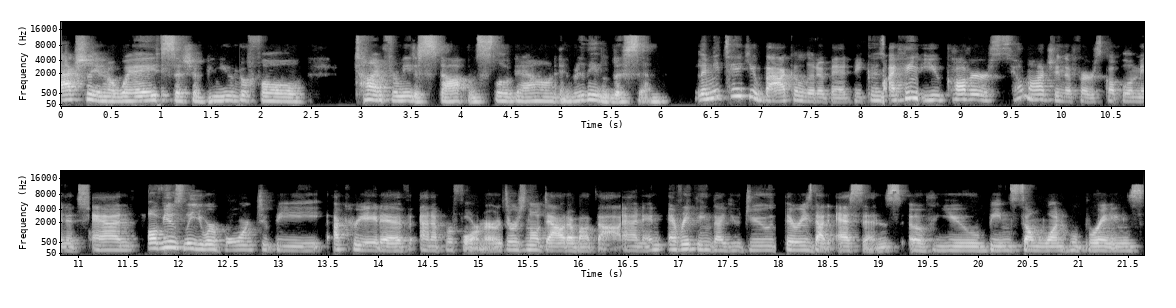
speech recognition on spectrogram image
actually in a way, such a beautiful time for me to stop and slow down and really listen. Let me take you back a little bit because I think you cover so much in the first couple of minutes. And obviously, you were born to be a creative and a performer. There's no doubt about that. And in everything that you do, there is that essence of you being someone who brings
